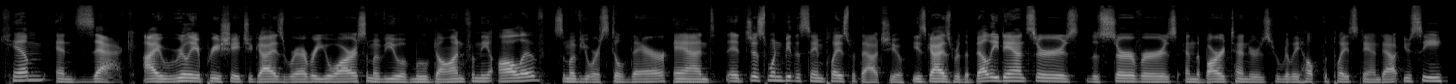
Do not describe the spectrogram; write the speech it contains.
Kim, and Zach. I really appreciate you guys wherever you are. Some of you have moved on from the Olive, some of you are still there, and it just wouldn't be the same place without you. These guys were the belly dancers, the servers, and the bartenders who really helped the place stand out, you see.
